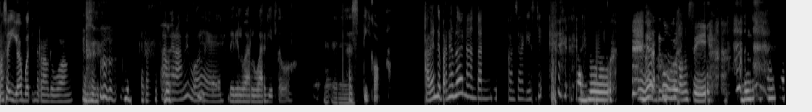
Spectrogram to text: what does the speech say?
Masa iya buat internal doang? Keren. Rame-rame boleh dari luar-luar gitu. Mm-mm. Pasti kok. Kalian udah pernah belum nonton konser GSJ? Waduh, Jujur aku Aduh. belum sih. belum sempat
